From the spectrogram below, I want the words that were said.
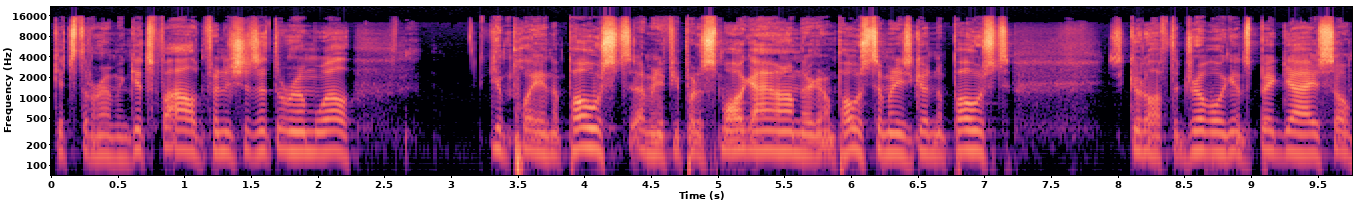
gets to the rim and gets fouled, finishes at the rim well. You can play in the post. I mean, if you put a small guy on him, they're going to post him, and he's good in the post. He's good off the dribble against big guys. So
